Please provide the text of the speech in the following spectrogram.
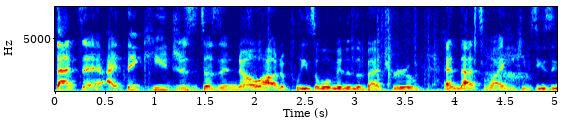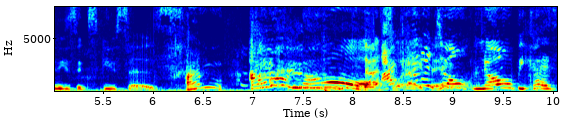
That's it. I think he just doesn't know how to please a woman in the bedroom, and that's why he keeps using these excuses. I'm, I don't know. That's I what I kind of think. don't know because,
